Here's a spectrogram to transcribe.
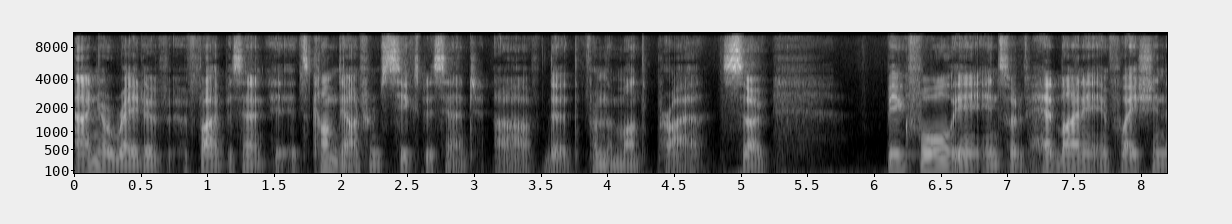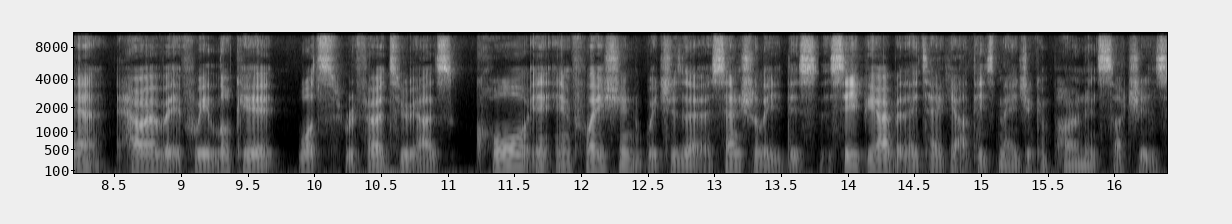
annual rate of 5%, it's come down from 6% uh, the, from the month prior. So big fall in, in, sort of headline inflation there. However, if we look at what's referred to as core inflation, which is essentially this CPI, but they take out these major components such as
